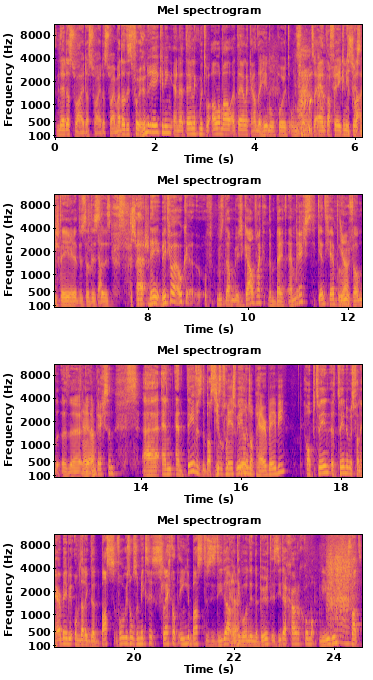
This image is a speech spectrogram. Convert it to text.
Nee, dat is waar, dat is waar, dat is waar. Maar dat is voor hun rekening. En uiteindelijk moeten we allemaal uiteindelijk aan de hemelpoort onze, onze eindafrekening presenteren. Dus dat is... Ja, dat is. Eh, nee, weet je wat ook? eh, Op dat muzikale vlak, de Bert Embrechts, die kent jij, broer Ja. van de, de, de Ja. Eh, en, en tevens de Die bassist ook van twee, meespeelt nummer- op Hair Baby. op twee, eh, twee nummers van Hairbaby, omdat ik de bas volgens onze mixer slecht had ingebast. Dus is die dat, want die woont in de buurt, is die dat gauw nog komen opnieuw doen. Dus wat,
